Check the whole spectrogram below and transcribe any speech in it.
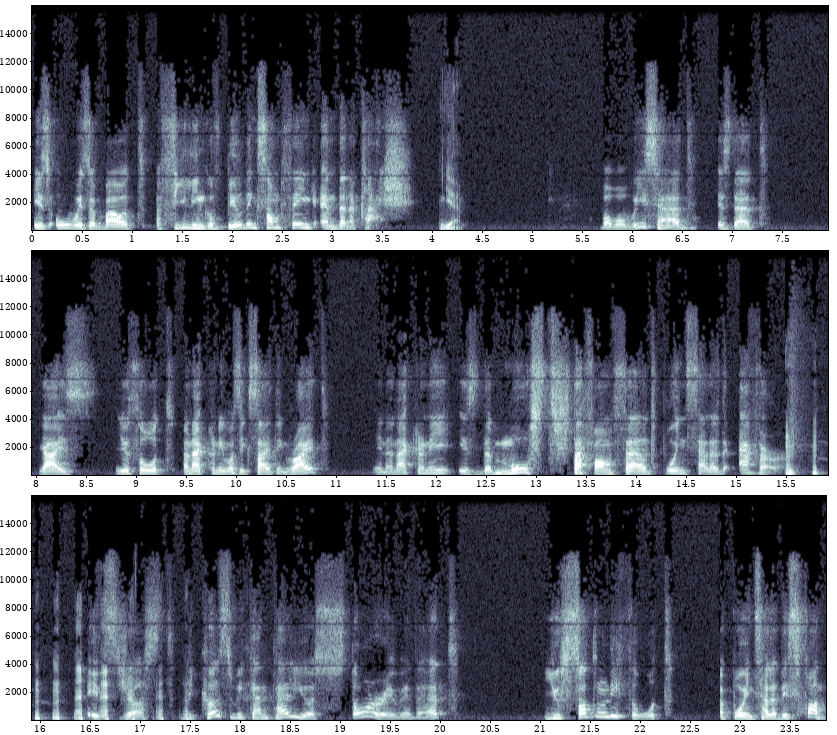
is always about a feeling of building something and then a clash. yeah, But what we said is that, guys, you thought Anachrony was exciting, right? In Anachrony is the most Stefan Feld point salad ever. it's just because we can tell you a story with it, you suddenly thought a point salad is fun.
